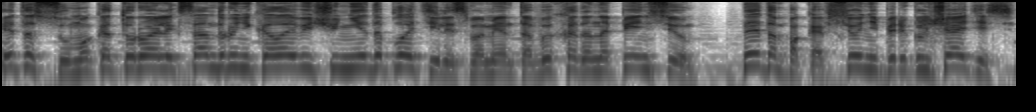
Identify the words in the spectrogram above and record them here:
Это сумма, которую Александру Николаевичу не доплатили с момента выхода на пенсию. На этом пока все, не переключайтесь.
